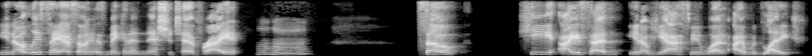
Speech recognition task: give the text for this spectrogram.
you know at least i have someone who's making initiative right Mm-hmm. so he i said you know he asked me what i would like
